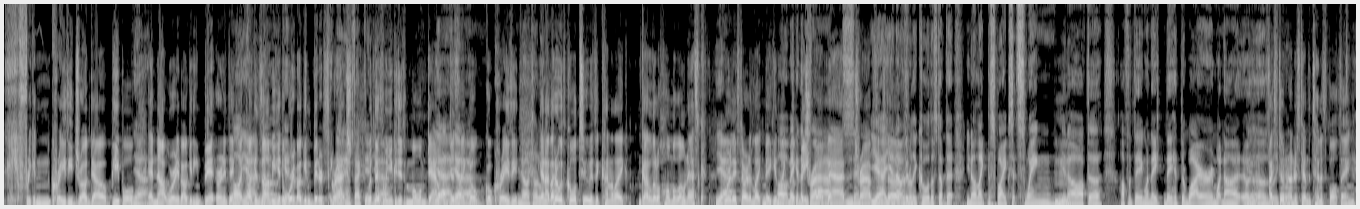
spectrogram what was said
freaking crazy drugged out people, Yeah. and not worry about getting bit or anything. Oh, like, yeah. like in No, zombies, you have to get- worry about getting bit or scratched. infected, With this yeah. one, you could just mow them down, Yeah, and just yeah. like go go crazy. No, totally. And I thought it was cool too. Is it kind of like got a little Home Alone esque? Yeah. where they started like making like oh, making the the, baseball bat and, traps. Yeah, and yeah, that was and- really cool. The stuff that you know, like the spikes that swing, Mm-hmm. you know, off the off the thing when they they hit the wire and whatnot. Was, was I still cool. don't understand the tennis ball thing.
